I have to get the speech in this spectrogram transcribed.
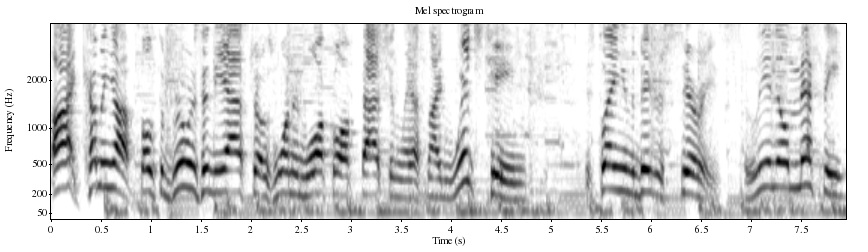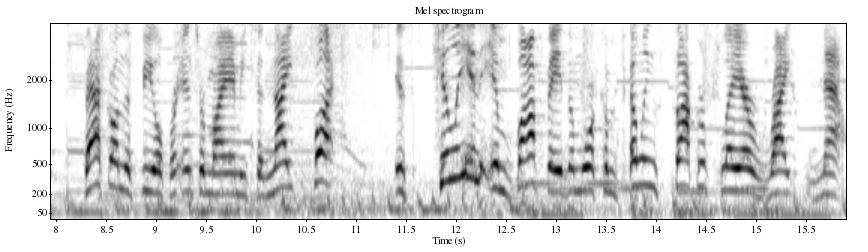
All right, coming up, both the Brewers and the Astros won in walk-off fashion last night. Which team is playing in the bigger series? Lionel Messi back on the field for Inter Miami tonight, but is Kylian Mbappe the more compelling soccer player right now?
